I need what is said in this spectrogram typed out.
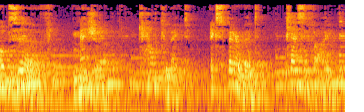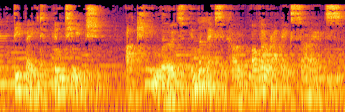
Observe, measure, calculate, experiment, classify, debate, and teach are keywords in the lexicon of Arabic science.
